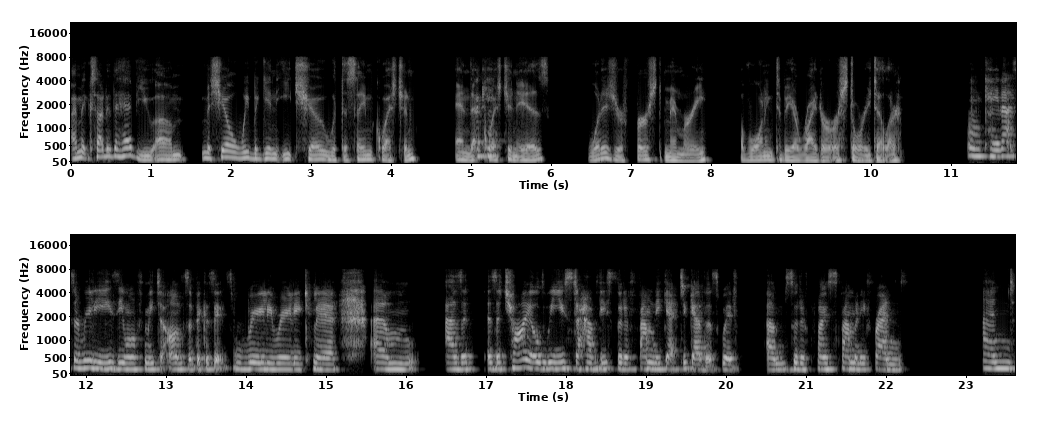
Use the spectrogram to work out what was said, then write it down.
I'm excited to have you. Um, Michelle, we begin each show with the same question. And that Okay. question is What is your first memory of wanting to be a writer or storyteller? Okay, that's a really easy one for me to answer because it's really, really clear. Um, as a as a child, we used to have these sort of family get-togethers with um, sort of close family friends, and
